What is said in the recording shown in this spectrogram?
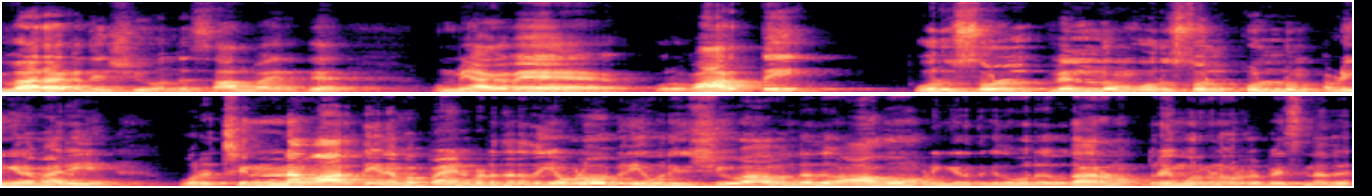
இவ்வாறாக இந்த இஷ்யூ வந்து சால்வ் ஆயிருக்கு. உண்மையாகவே ஒரு வார்த்தை ஒரு சொல் வெல்லும் ஒரு சொல் கொல்லும் அப்படிங்கிற மாதிரி ஒரு சின்ன வார்த்தையை நம்ம பயன்படுத்துறது எவ்வளோ பெரிய ஒரு இஷ்யூவாக வந்து அது ஆகும் அப்படிங்கிறதுக்கு ஒரு உதாரணம். துரைமுருகன் அவர்கள் பேசினது.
